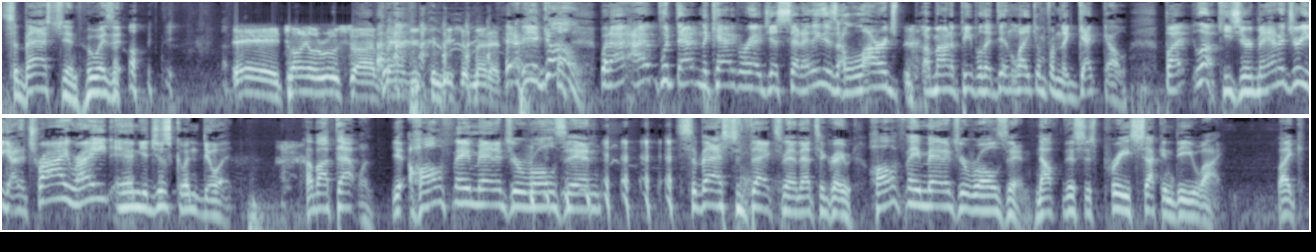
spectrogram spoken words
Sebastian, who is it? Hey, Tony La Russa, managers can be submitted. There you go. But I, I put that in the category I just said. I think there's a large amount of people that didn't like him from the get go. But look, he's your manager. You got to try, right? And you just couldn't do it. How about that one? Yeah, Hall of Fame manager rolls in. Sebastian, thanks, man. That's a great one. Hall of Fame manager rolls in. Now, this is pre second DUI. Like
